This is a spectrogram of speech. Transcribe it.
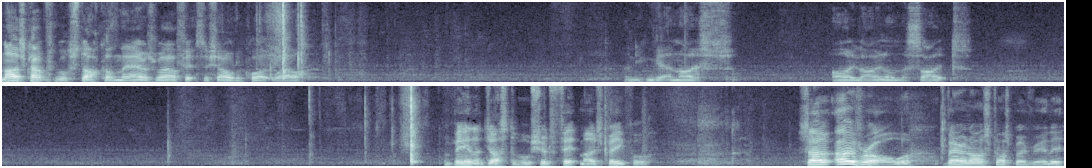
Nice comfortable stock on there as well, fits the shoulder quite well. And you can get a nice eye line on the sight. And being adjustable should fit most people. So overall, very nice crossbow really.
